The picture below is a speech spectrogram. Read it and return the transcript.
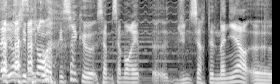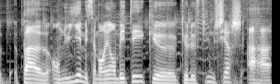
d'ailleurs, j'ai plutôt apprécié que ça, ça m'aurait, euh, d'une certaine manière, euh, pas euh, ennuyé, mais ça m'aurait embêté que, que le film cherche à,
